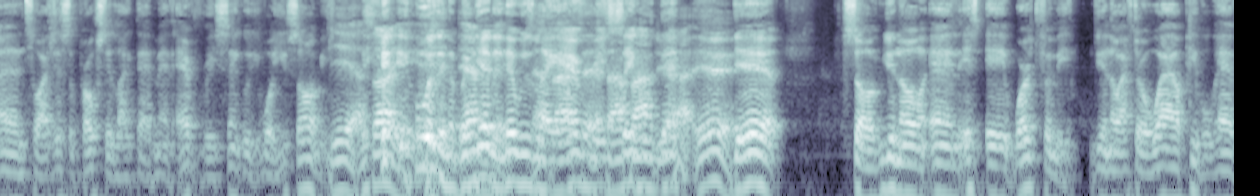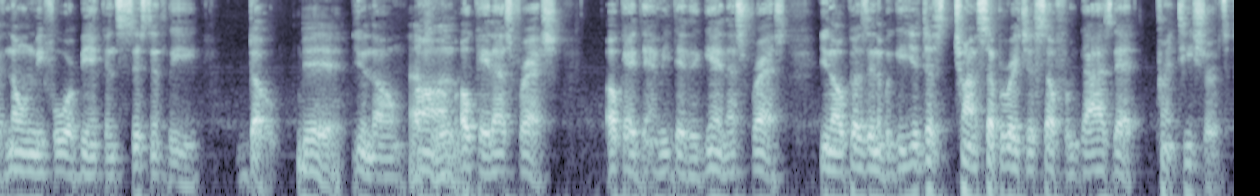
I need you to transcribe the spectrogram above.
And so I just approached it like that, man. Every single well, you saw me. Yeah, I saw you. it was in the beginning. It was That's like every that's how I single day. Yeah. Yeah. So, you know, and it's, it worked for me. You know, after a while, people have known me for being consistently dope. Yeah. You know, um, okay, that's fresh. Okay, damn, he did it again. That's fresh. You know, because in the beginning, you're just trying to separate yourself from guys that print T-shirts.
